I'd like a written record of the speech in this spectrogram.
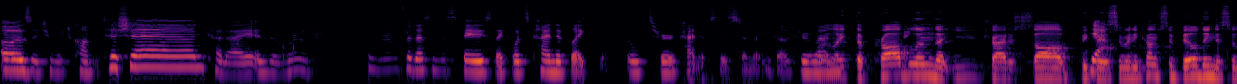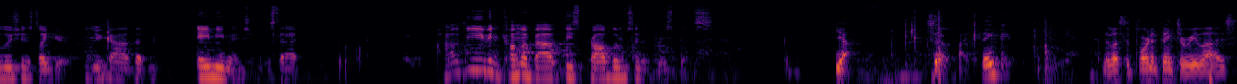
oh, is there too much competition? Could I, is there room room for this in the space? Like, what's kind of like the filter kind of system that you go through? Or like the problem that you try to solve, because Yeah. when it comes to building the solutions, like you you have that Amy mentioned, is that how do you even come about these problems in the first place? Yeah. So I think the most important thing to realize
